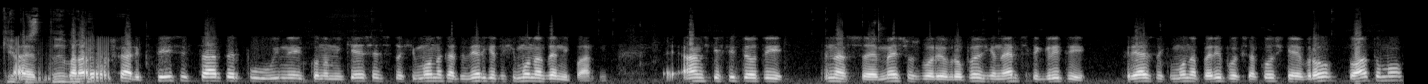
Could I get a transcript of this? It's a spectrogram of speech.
Και ε, πιστεύω... Παραδείγματος χάρη, πτήσεις τσάρτερ που είναι οικονομικές έτσι το χειμώνα, κατά τη διάρκεια του χειμώνα δεν υπάρχουν. Ε, αν σκεφτείτε ότι ένας ε, μέσος βορειοευρωπαίος για να έρθει στην Κρήτη χρειάζεται χειμώνα περίπου 600 ευρώ το άτομο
